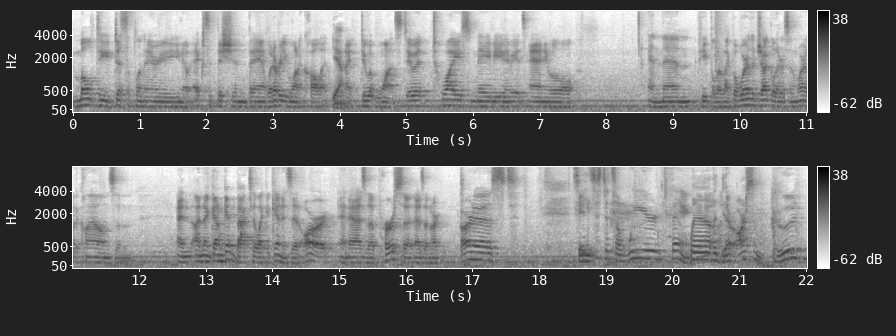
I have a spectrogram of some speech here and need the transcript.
multidisciplinary, you know, exhibition band, whatever you want to call it. Yeah. Like, do it once, do it twice, maybe, maybe it's annual, and then people are like, "But where are the jugglers and where are the clowns?" and and and I'm getting back to like again, is it art? And as a person, as an art, artist, See- it's just it's a weird thing. you Well, know? the and there are some good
